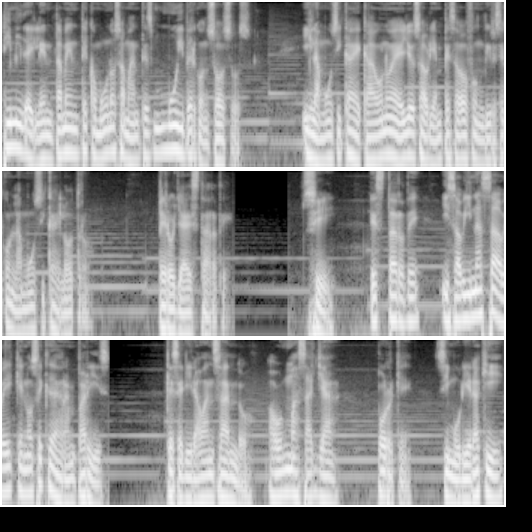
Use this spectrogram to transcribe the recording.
tímida y lentamente como unos amantes muy vergonzosos, y la música de cada uno de ellos habría empezado a fundirse con la música del otro. Pero ya es tarde. Sí, es tarde y Sabina sabe que no se quedará en París, que seguirá avanzando aún más allá, porque si muriera aquí,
